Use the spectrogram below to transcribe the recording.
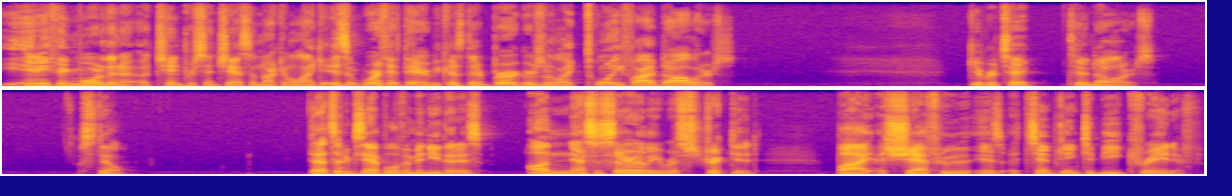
anything more than a ten percent chance I'm not going to like it isn't worth it there because their burgers are like twenty five dollars, give or take ten dollars. Still, that's an example of a menu that is unnecessarily restricted by a chef who is attempting to be creative,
